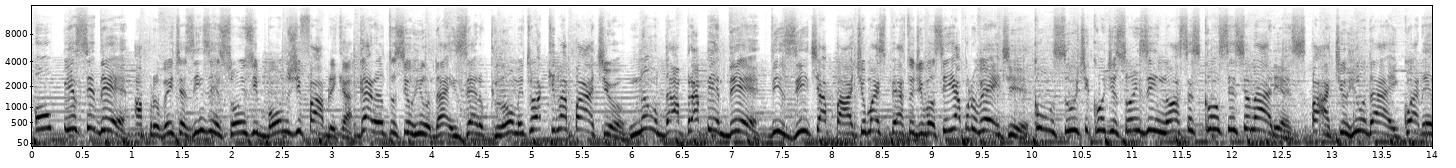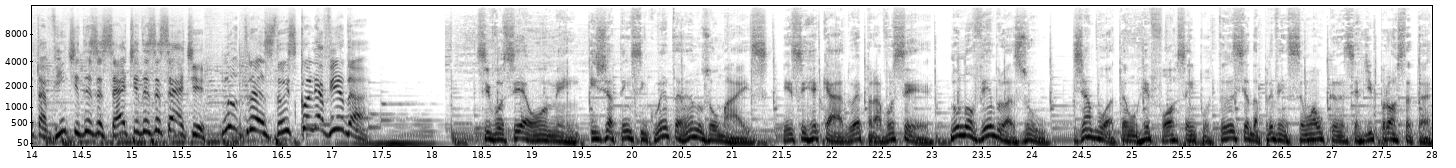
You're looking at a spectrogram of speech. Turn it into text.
ou PCD, aproveite as isenções e bônus de fábrica. Garanta o seu Hyundai zero quilômetro aqui na Pátio. Não dá para perder. Visite a Pátio mais perto de você e aproveite. Consulte condições em nossas concessionárias. Pátio Hyundai 40 20 17 17. No trânsito escolha a vida. Se você é homem e já tem 50 anos ou mais, esse recado é para você. No Novembro Azul, Jaboatão reforça a importância da prevenção ao câncer de próstata,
